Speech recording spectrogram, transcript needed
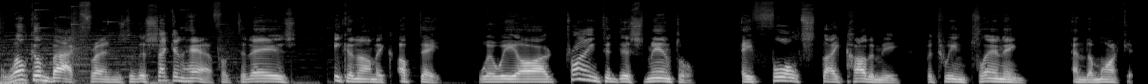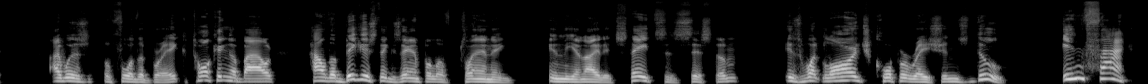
Welcome back, friends, to the second half of today's economic update, where we are trying to dismantle a false dichotomy between planning and the market. I was, before the break, talking about how the biggest example of planning in the United States' system is what large corporations do. In fact,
